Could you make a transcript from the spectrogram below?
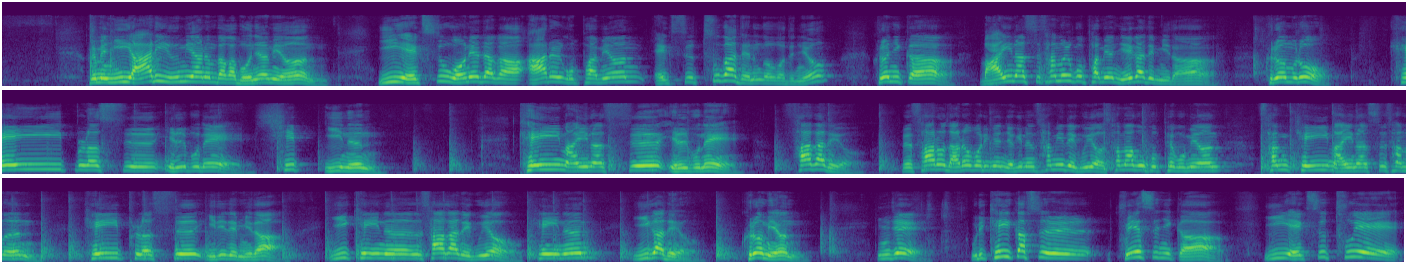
그러면 이 r이 의미하는 바가 뭐냐면 이 x1에다가 r을 곱하면 x2가 되는 거거든요. 그러니까 마이너스 3을 곱하면 얘가 됩니다. 그러므로 k 플러스 1분의 12는 k-1분의 4가 돼요. 그래서 4로 나눠버리면 여기는 3이 되고요. 3하고 곱해보면 3k-3은 k 플러스 1이 됩니다. 이 k는 4가 되고요. k는 2가 돼요. 그러면 이제 우리 k 값을 구했으니까 이 x2의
